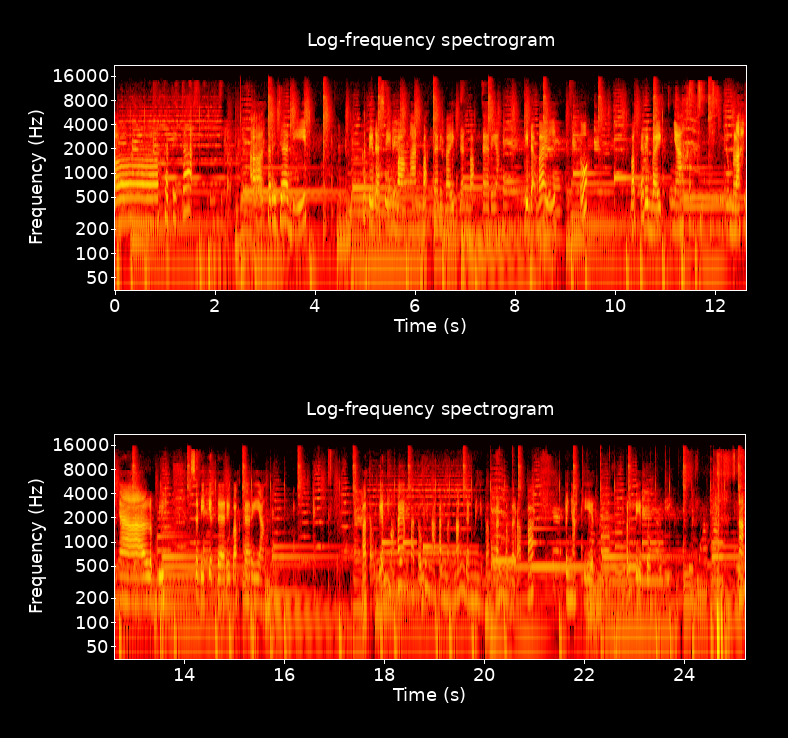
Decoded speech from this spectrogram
uh, ketika uh, terjadi ketidakseimbangan bakteri baik dan bakteri yang tidak baik tuh bakteri baiknya jumlahnya lebih sedikit dari bakteri yang patogen maka yang patogen akan menang dan menyebabkan beberapa penyakit seperti itu. Nah,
